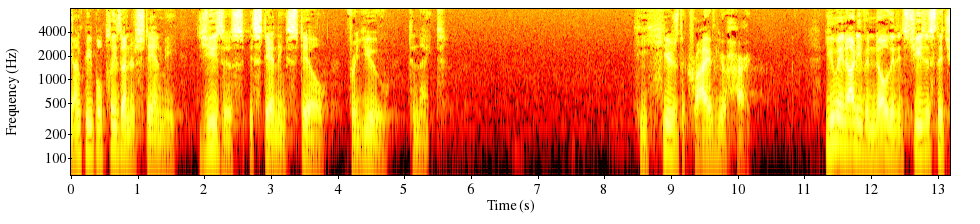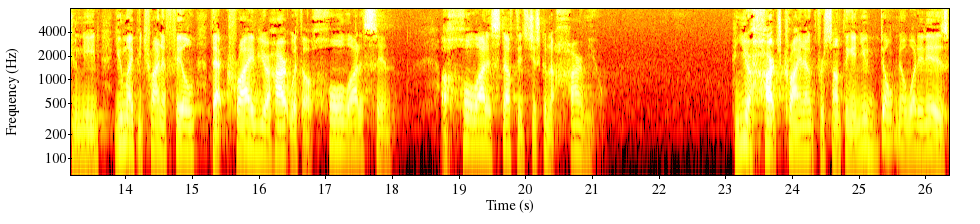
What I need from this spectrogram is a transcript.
Young people, please understand me. Jesus is standing still for you tonight. He hears the cry of your heart. You may not even know that it's Jesus that you need. You might be trying to fill that cry of your heart with a whole lot of sin, a whole lot of stuff that's just going to harm you. And your heart's crying out for something and you don't know what it is.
